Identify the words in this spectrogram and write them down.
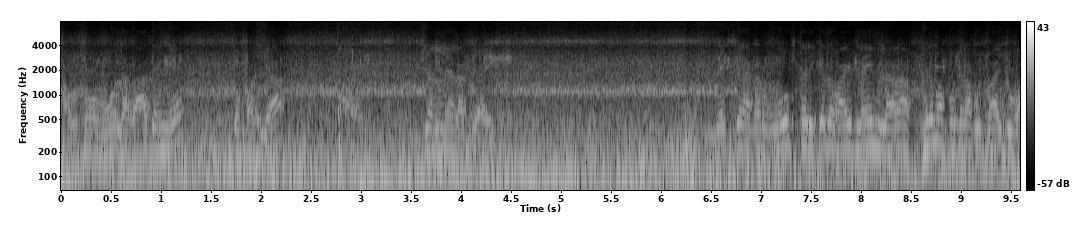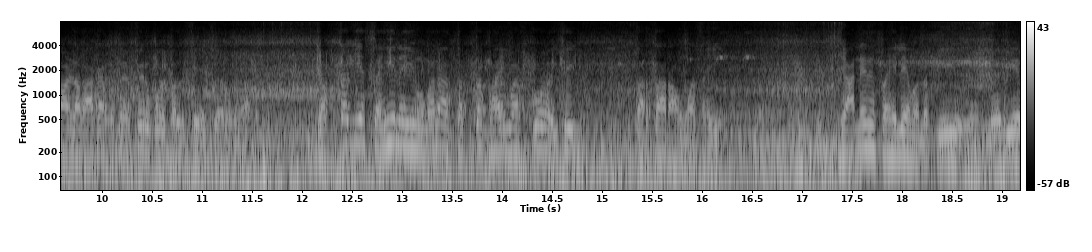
अब उसमें वो लगा देंगे तो बढ़िया जलने लग जाएगी। देखते हैं, अगर उस तरीके से वाइट नहीं मिला ना, फिर मैं कुछ ना कुछ भाई जुगाड़ लगा कर मैं फिर कोई बल्ब चेंज करूँगा। जब तक ये सही नहीं होगा ना, तब तक भाई मैं उसको ऐसे ही करता रहूँगा सही। जाने से पहले मतलब कि मेरी ये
